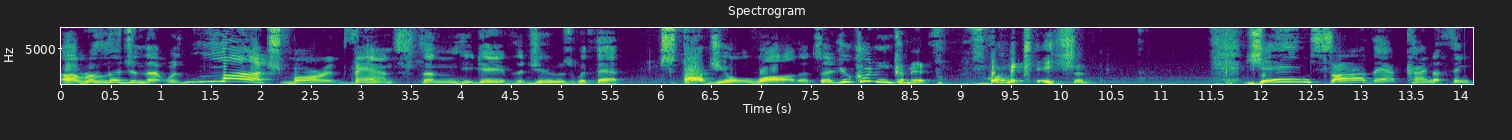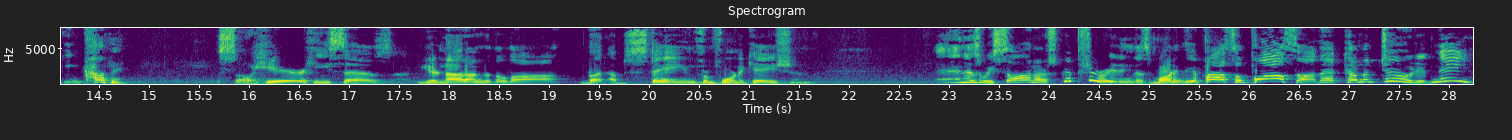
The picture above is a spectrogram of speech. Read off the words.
a religion that was much more advanced than He gave the Jews with that stodgy old law that said you couldn't commit fornication. James saw that kind of thinking coming. So here he says, You're not under the law, but abstain from fornication. And as we saw in our scripture reading this morning, the Apostle Paul saw that coming too, didn't he?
